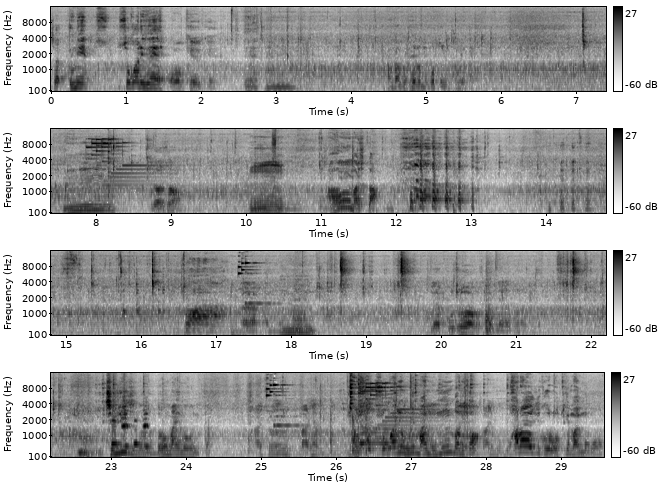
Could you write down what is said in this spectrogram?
자 형님 쏘가리 회. 오케이, 오케이. 예. 아, 나도 회를 먹고 떨릴 거야. 음. 이어서. 음. 아우 맛있다. 와. 음. 내가 고소하고 단내가 더 나는 질리지 너는 너무 많이 먹으니까. 아 저는 많이 안 먹어요. 아, 쏘, 쏘가리 우리 많이 못 먹는다니까? 네, 많이 못 먹어. 팔아야지 그걸 어떻게 많이 먹어?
